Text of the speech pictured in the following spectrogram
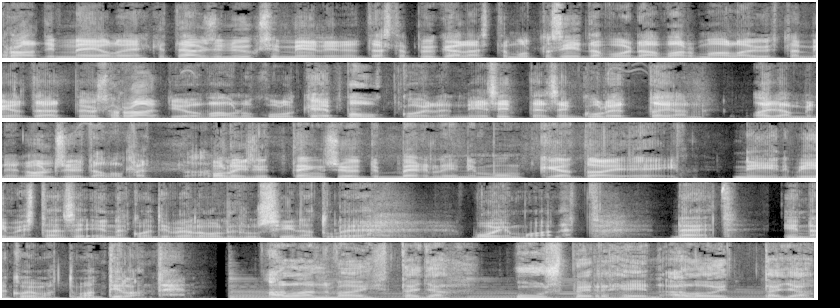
Raatimme ei ole ehkä täysin yksimielinen tästä pykälästä, mutta siitä voidaan varmaan olla yhtä mieltä, että jos raatiovaunu kulkee poukkoille, niin sitten sen kuljettajan ajaminen on syytä lopettaa. Oli sitten syöty Berliinin munkkia tai ei. Niin, viimeistään se ennakointivelvollisuus siinä tulee voimaan, että näet ennakoimattoman tilanteen. Alanvaihtaja, uusperheen aloittaja,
